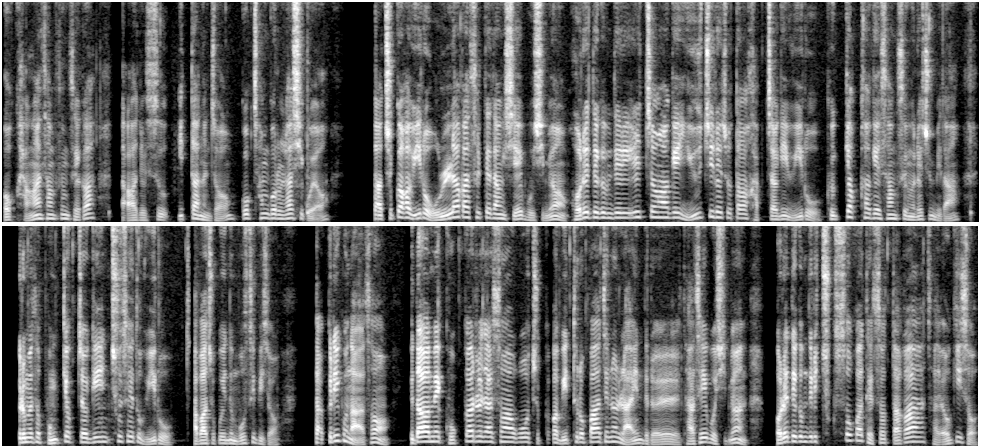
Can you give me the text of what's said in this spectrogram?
더 강한 상승세가 나와줄 수 있다는 점 꼭 참고를 하시고요. 자, 주가가 위로 올라갔을 때 당시에 보시면 거래 대금들이 일정하게 유지를 해줬다가 갑자기 위로 급격하게 상승을 해줍니다. 그러면서 본격적인 추세도 위로 잡아주고 있는 모습이죠. 자, 그리고 나서 그 다음에 고가를 달성하고 주가가 밑으로 빠지는 라인들을 자세히 보시면 거래 대금들이 축소가 됐었다가 자, 여기서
